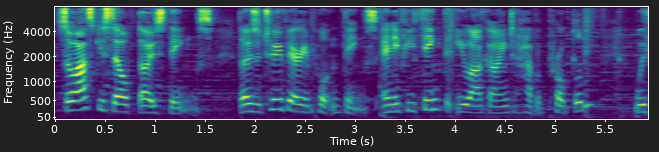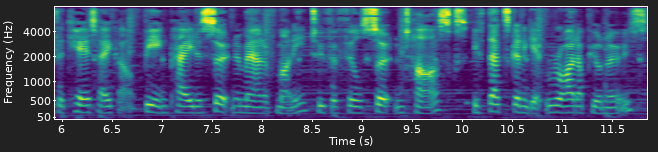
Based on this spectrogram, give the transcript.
So, ask yourself those things. Those are two very important things. And if you think that you are going to have a problem with a caretaker being paid a certain amount of money to fulfill certain tasks, if that's going to get right up your nose,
